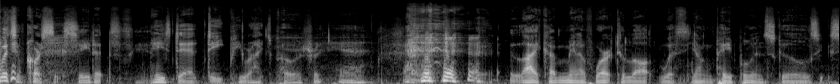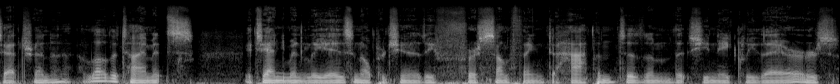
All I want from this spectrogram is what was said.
which of course succeeded. He's dead deep. He writes poetry. Yeah. like I mean, I've worked a lot with young people in schools, etc. And uh, a lot of the time, it's it genuinely is an opportunity for something to happen to them that's uniquely theirs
